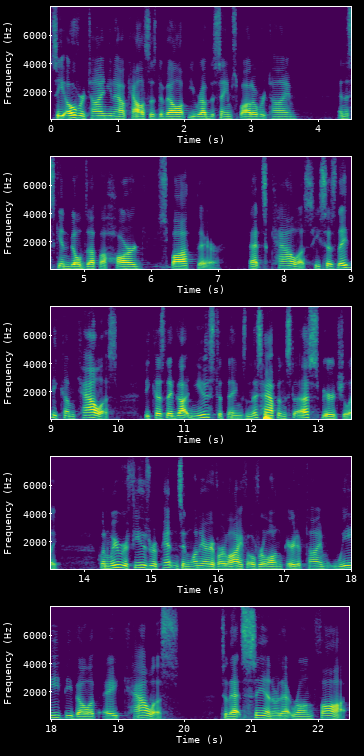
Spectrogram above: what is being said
See, over time, you know how calluses develop? You rub the same spot over time, and the skin builds up a hard spot there. That's callous. He says they've become callous because they've gotten used to things. And this happens to us spiritually. When we refuse repentance in one area of our life over a long period of time, we develop a callous to that sin or that wrong thought.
